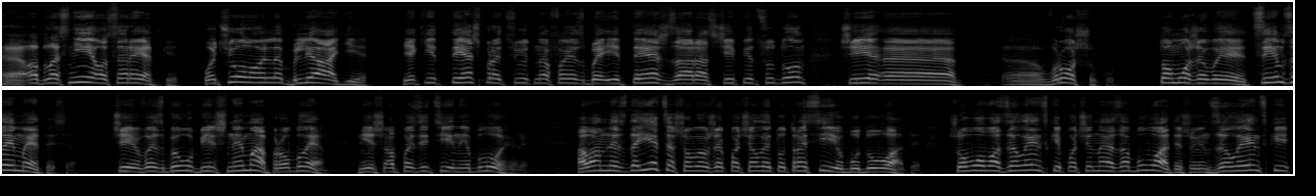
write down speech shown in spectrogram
е, обласні осередки очолювали бляді, які теж працюють на ФСБ і теж зараз чи під судом, чи е, е, в розшуку. То може ви цим займетеся? Чи в СБУ більш нема проблем, ніж опозиційні блогери? А вам не здається, що ви вже почали тут Росію будувати? Що Вова Зеленський починає забувати, що він Зеленський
